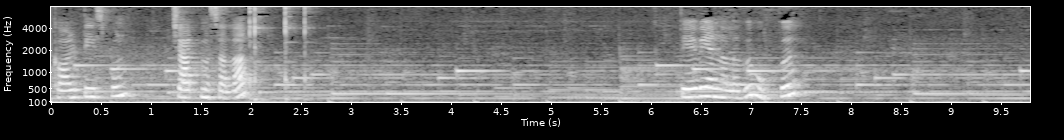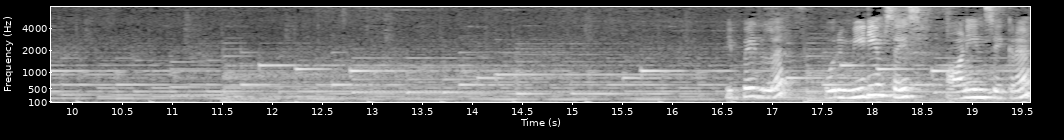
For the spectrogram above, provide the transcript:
கால் டீஸ்பூன் சாட் மசாலா. தேவையான அளவு உப்பு. இப்போ இதில் ஒரு மீடியம் சைஸ் ஆனியன் சேர்க்குறேன்.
